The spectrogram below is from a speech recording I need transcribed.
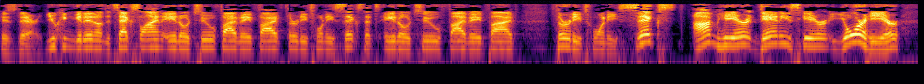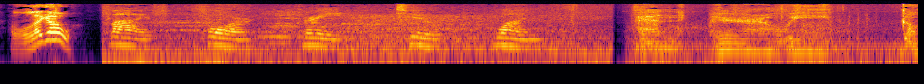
is there. You can get in on the text line 802-585-3026. That's 802-585-3026. I'm here. Danny's here. You're here. Lego. Five, four, three, two, one. And here we go.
